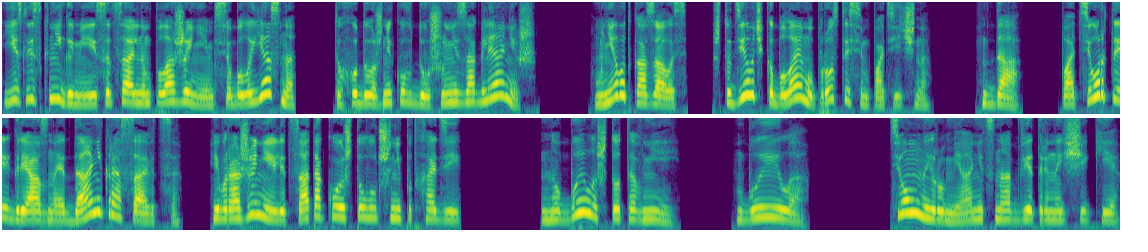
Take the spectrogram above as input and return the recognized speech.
Если с книгами и социальным положением все было ясно, то художнику в душу не заглянешь. Мне вот казалось, что девочка была ему просто симпатична. Да, потертая и грязная, да, не красавица. И выражение лица такое, что лучше не подходи. Но было что-то в ней. Было. Темный румянец на обветренной щеке,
